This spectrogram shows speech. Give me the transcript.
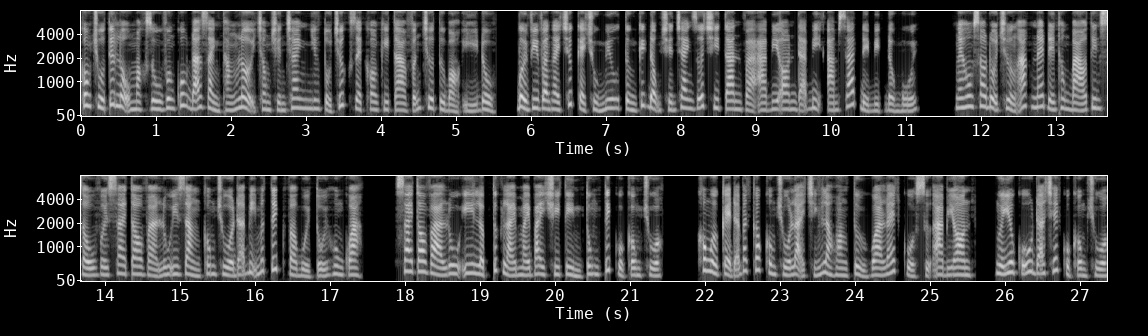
Công chúa tiết lộ mặc dù vương quốc đã giành thắng lợi trong chiến tranh nhưng tổ chức Zekonkita vẫn chưa từ bỏ ý đồ. Bởi vì vài ngày trước kẻ chủ mưu từng kích động chiến tranh giữa Chitan và Abion đã bị ám sát để bịt đầu mối. Ngày hôm sau đội trưởng Agnes đến thông báo tin xấu với Saito và Louis rằng công chúa đã bị mất tích vào buổi tối hôm qua. Saito và Louis lập tức lái máy bay truy tìm tung tích của công chúa. Không ngờ kẻ đã bắt cóc công chúa lại chính là hoàng tử Wallace của sự Abion, người yêu cũ đã chết của công chúa.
